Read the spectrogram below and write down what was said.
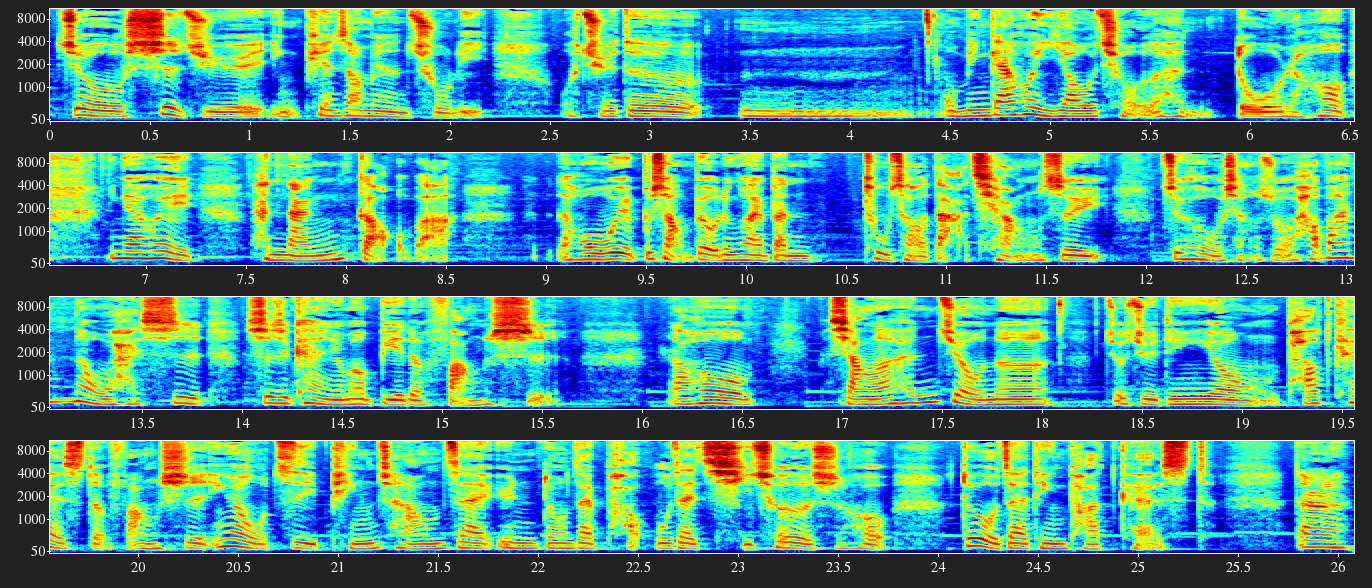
就视觉影片上面的处理，我觉得，嗯，我们应该会要求的很多，然后应该会很难搞吧。然后我也不想被我另外一半吐槽打枪，所以最后我想说，好吧，那我还是试试看有没有别的方式。然后想了很久呢，就决定用 podcast 的方式，因为我自己平常在运动、在跑步、在骑车的时候都有在听 podcast。当然，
